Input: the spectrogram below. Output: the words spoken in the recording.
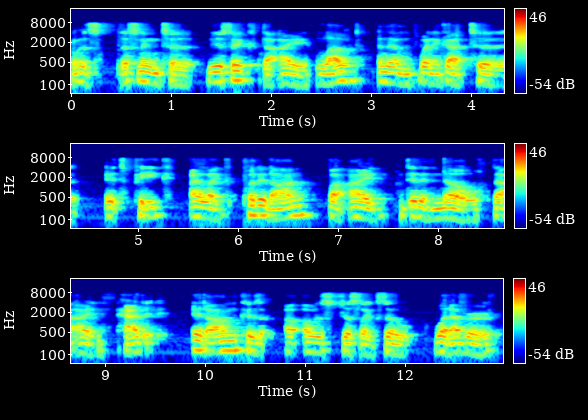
was listening to music that I loved, and then when it got to its peak, I like put it on, but I didn't know that I had it on because I, I was just like so whatever.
